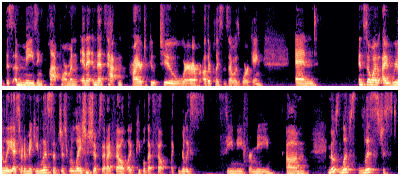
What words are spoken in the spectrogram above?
this amazing platform and, and, and that's happened prior to Goop too wherever other places i was working and and so I, I, really i started making lists of just relationships that i felt like people that felt like really see me for me um, and those lists lists just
